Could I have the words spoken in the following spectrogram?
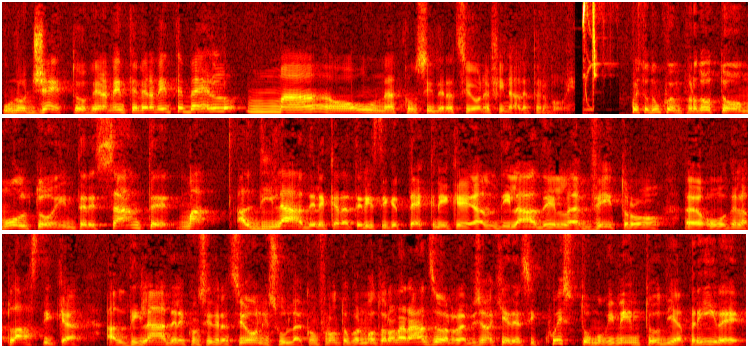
un oggetto veramente veramente bello, ma ho una considerazione finale per voi. Questo dunque è un prodotto molto interessante, ma al di là delle caratteristiche tecniche, al di là del vetro eh, o della plastica, al di là delle considerazioni sul confronto con il Motorola Razor, bisogna chiedersi questo movimento di aprire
